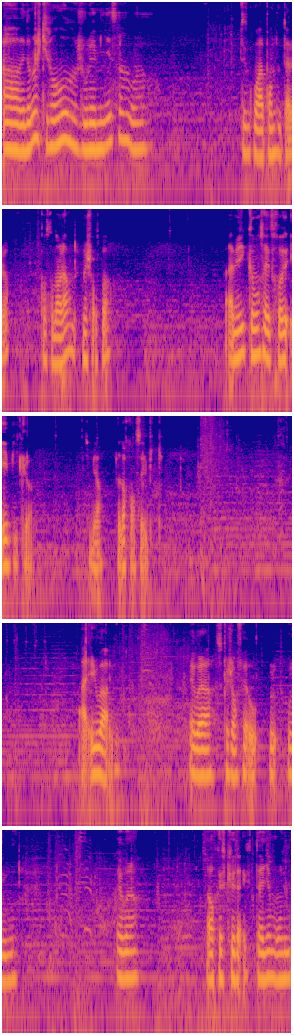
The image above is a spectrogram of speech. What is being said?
Ah, mais dommage qu'ils soient en haut, je voulais miner ça, moi. Peut-être qu'on va prendre tout à l'heure, quand on sera dans l'arbre, mais je pense pas. Ah, la musique commence à être épique, là. Bien, j'adore quand c'est épique. Ah, loups arrivent. Et voilà ce que j'en fais au loup. Et voilà. Alors, qu'est-ce que t'as à dire, mon loup?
